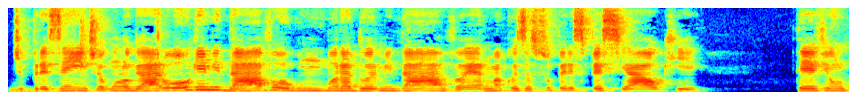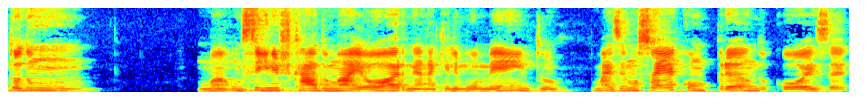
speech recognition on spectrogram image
de presente algum lugar, ou alguém me dava, ou algum morador me dava, era uma coisa super especial que teve um todo um uma, um significado maior, né, naquele momento, mas eu não saía comprando coisa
